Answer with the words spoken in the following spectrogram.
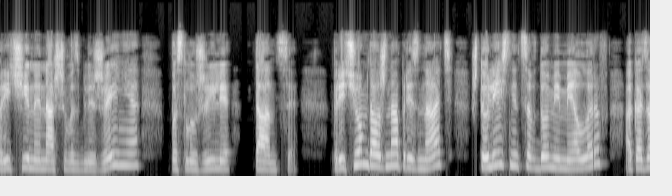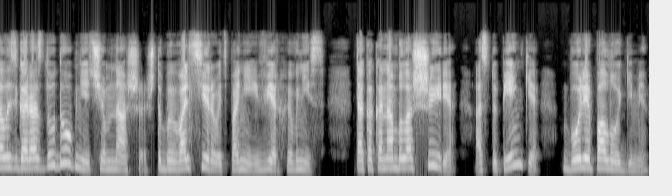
Причиной нашего сближения послужили танцы. Причем должна признать, что лестница в доме Меллоров оказалась гораздо удобнее, чем наша, чтобы вальсировать по ней вверх и вниз, так как она была шире, а ступеньки более пологими.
